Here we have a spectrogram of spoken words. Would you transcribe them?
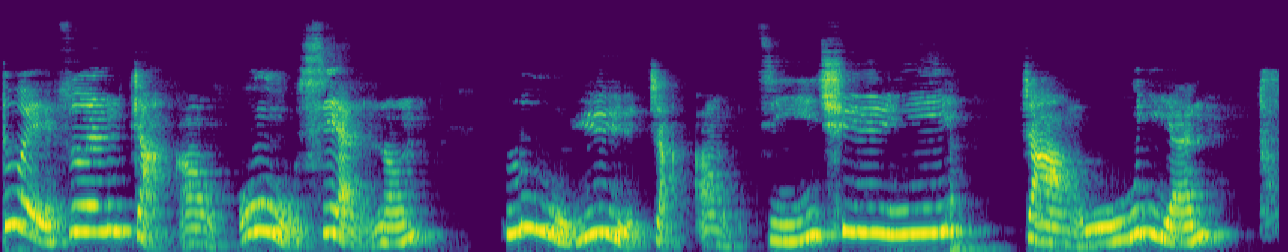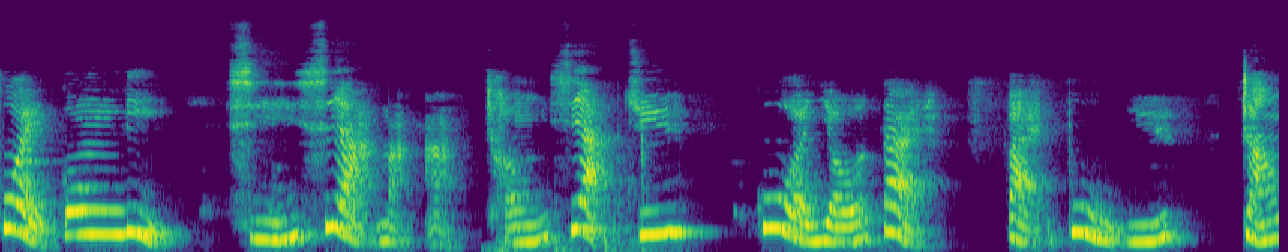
对尊长，勿献能。路遇长。即趋揖，长无言，退恭立。骑下马，乘下车，过犹待，百步余。长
